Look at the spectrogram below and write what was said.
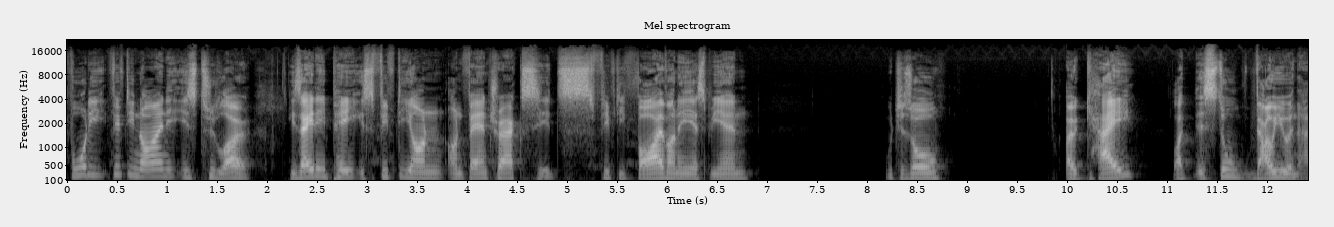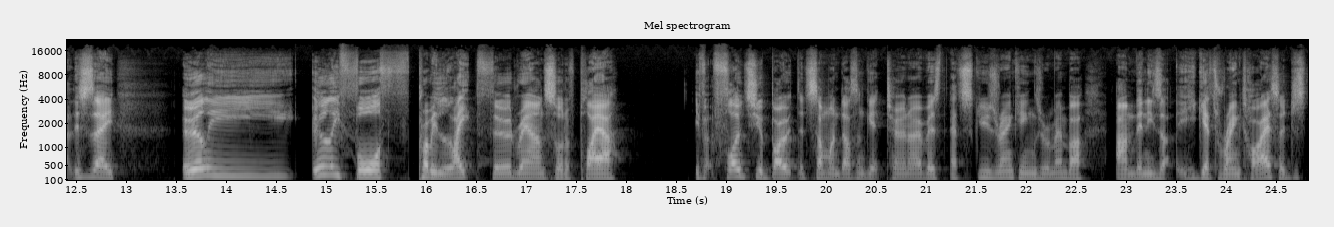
40, 59 is too low. His ADP is 50 on, on Fantrax. It's 55 on ESPN, which is all okay. Like, there's still value in that. This is a early early fourth, probably late third round sort of player. If it floats your boat that someone doesn't get turnovers, that skews rankings. Remember, um, then he's he gets ranked higher. So just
